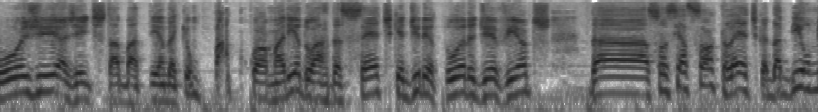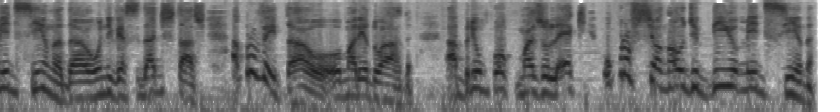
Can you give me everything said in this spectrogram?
Hoje a gente está batendo aqui um papo com a Maria Eduarda Sete, que é diretora de eventos da Associação Atlética da Biomedicina da Universidade Estácio. Aproveitar, ô, Maria Eduarda, abrir um pouco mais o leque, o profissional de biomedicina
